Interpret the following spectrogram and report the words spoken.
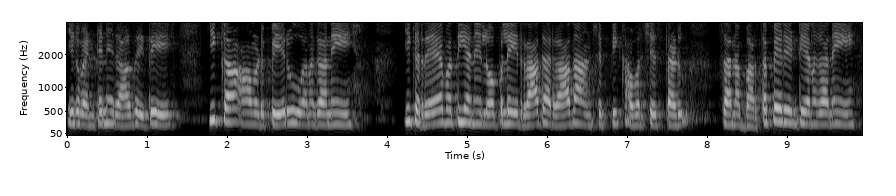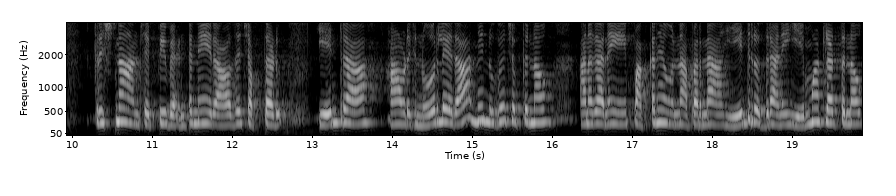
ఇక వెంటనే రాజు అయితే ఇక ఆవిడ పేరు అనగానే ఇక రేవతి అనే లోపలే రాధా రాధా అని చెప్పి కవర్ చేస్తాడు. తన భర్త పేరేంటి అనగానే కృష్ణ అని చెప్పి వెంటనే రాజే చెప్తాడు. ఏంట్రా ఆవిడకి నోరు లేదా? నేను నువ్వే చెప్తున్నావు. అనగానే పక్కనే ఉన్న అపర్ణ ఏంటి రుద్రాని ఏం మాట్లాడుతున్నావు?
